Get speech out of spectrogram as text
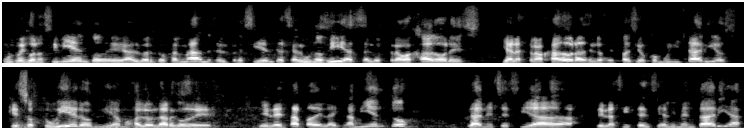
un reconocimiento de Alberto Fernández, el presidente, hace algunos días a los trabajadores y a las trabajadoras de los espacios comunitarios que sostuvieron, digamos, a lo largo de, la etapa del aislamiento la necesidad de la asistencia alimentaria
